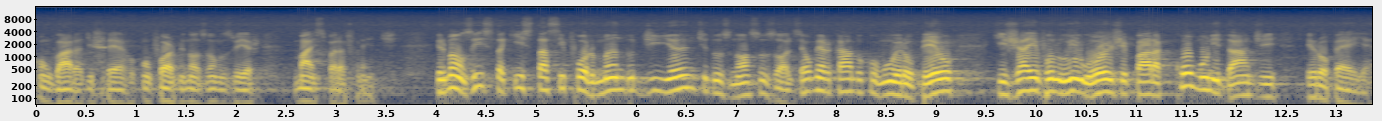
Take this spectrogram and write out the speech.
com vara de ferro, conforme nós vamos ver mais para frente. Irmãos, isto aqui está se formando diante dos nossos olhos. É o mercado comum europeu que já evoluiu hoje para a comunidade europeia.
